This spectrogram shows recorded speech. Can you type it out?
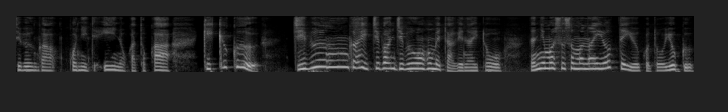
自分がここにいていいのかとか、結局、自分が一番自分を褒めてあげないと何も進まないよっていうことをよく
